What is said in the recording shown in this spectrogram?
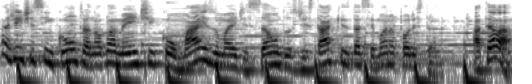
a gente se encontra novamente com mais uma edição dos Destaques da Semana Paulistana. Até lá!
